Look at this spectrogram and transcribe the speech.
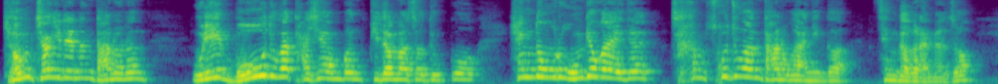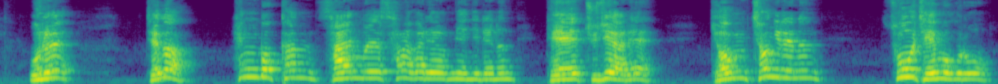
경청이라는 단어는 우리 모두가 다시 한번 귀담아서 듣고 행동으로 옮겨가야 될 참 소중한 단어가 아닌가 생각을 하면서 오늘 제가 행복한 삶을 살아가려면 이라는 대주제 아래 경청이라는 소제목으로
